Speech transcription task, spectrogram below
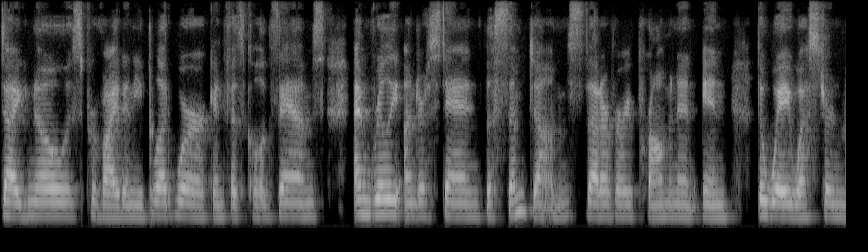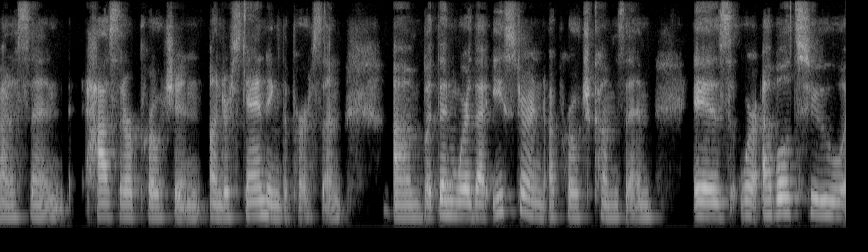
diagnose, provide any blood work and physical exams, and really understand the symptoms that are very prominent in the way Western medicine has their approach in understanding the person. Um, but then where that Eastern approach comes in is we're able to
